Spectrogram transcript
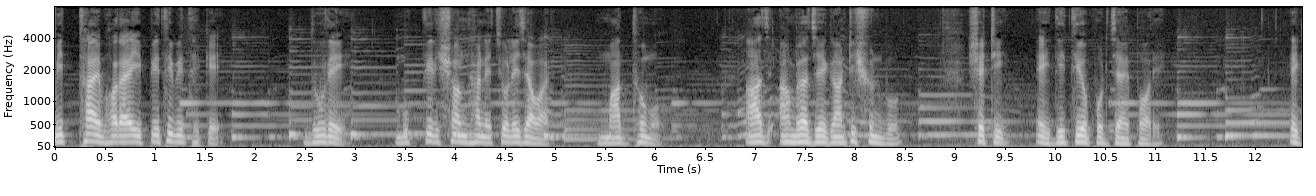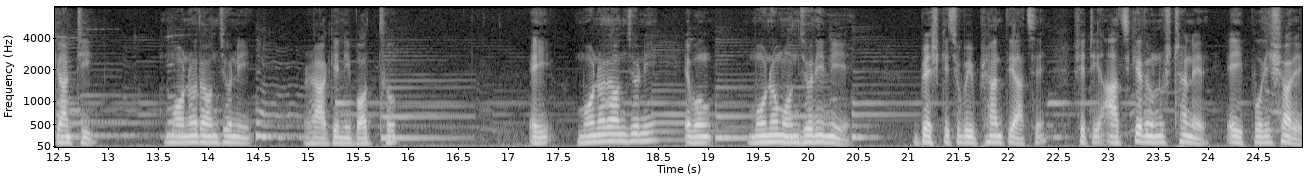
মিথ্যায় ভরা এই পৃথিবী থেকে দূরে, মুক্তির সন্ধানে চলে যাওয়ার মাধ্যমও। আজ আমরা যে গানটি শুনব, সেটি এই দ্বিতীয় পর্যায়ে পড়ে। এই গানটি মনোরঞ্জনী রাগে নিবদ্ধ এই মনোরঞ্জনী এবং মনোমঞ্জরি নিয়ে বেশ কিছু বিভ্রান্তি আছে, সেটি আজকের অনুষ্ঠানের এই পরিসরে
